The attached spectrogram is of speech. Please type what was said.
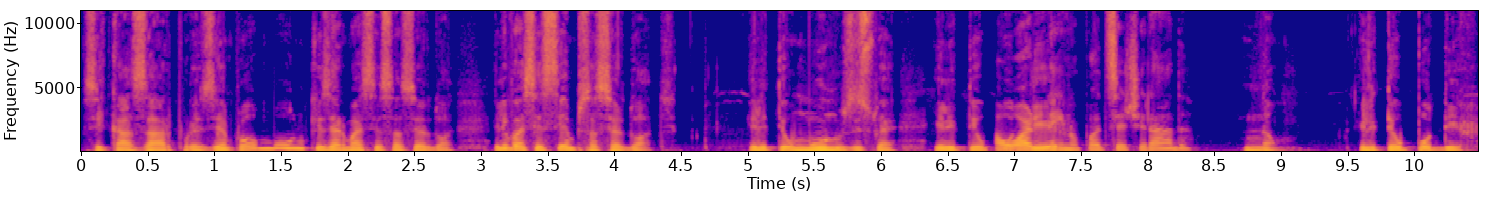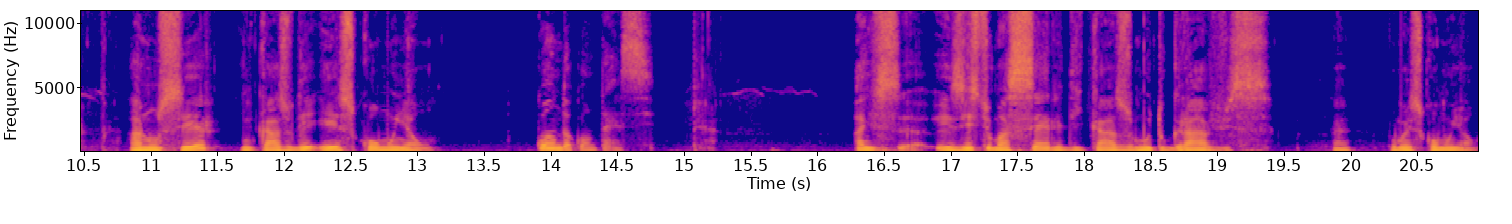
se casar, por exemplo, ou não quiser mais ser sacerdote, ele vai ser sempre sacerdote. Ele tem o munus, isto é, ele tem o A poder. ordem não pode ser tirada? Não. Ele tem o poder, a não ser em caso de excomunhão. Quando acontece? Aí, existe uma série de casos muito graves, né, como excomunhão.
